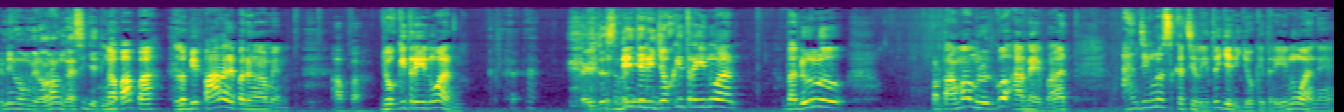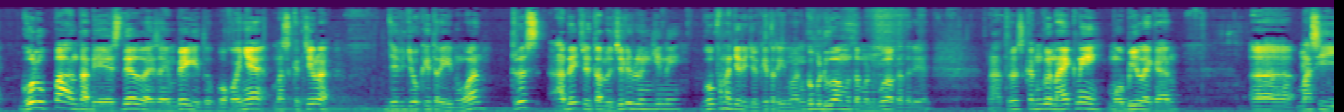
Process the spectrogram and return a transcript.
Ini ngomongin orang nggak sih jadi nggak apa-apa lebih parah daripada ngamen. Apa? joki 3 in 1 Eh, itu dia sering. jadi joki 3 in 1 Tadi dulu. Pertama menurut gue aneh banget. Anjing lu sekecil itu jadi joki 3 in 1 ya. Gue lupa entah di SD atau SMP gitu. Pokoknya masih kecil lah. Jadi joki 3 in 1 terus ada cerita lucu dia bilang gini. Gue pernah jadi joki 3 in 1 gue berdua sama temen gue kata dia. Nah terus kan gue naik nih mobil ya kan. Eh, masih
